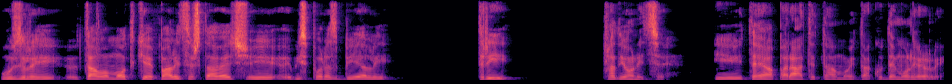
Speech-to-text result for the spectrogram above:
Uzeli tamo motke, palice, šta već i isporazbijali tri kladionice i te aparate tamo i tako demolirali.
